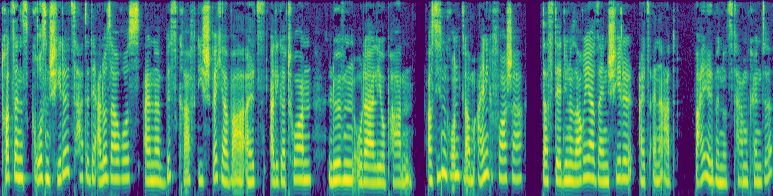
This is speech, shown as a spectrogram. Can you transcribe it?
Trotz seines großen Schädels hatte der Allosaurus eine Bisskraft, die schwächer war als Alligatoren, Löwen oder Leoparden. Aus diesem Grund glauben einige Forscher, dass der Dinosaurier seinen Schädel als eine Art Beil benutzt haben könnte,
